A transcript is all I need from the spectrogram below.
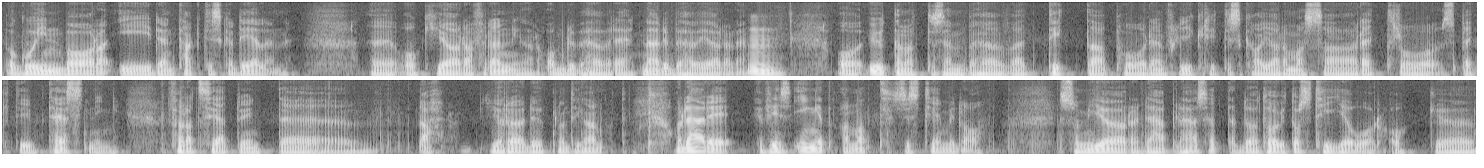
och gå in bara i den taktiska delen och göra förändringar om du behöver det, när du behöver göra det. Mm. Och utan att du sen behöver titta på den flygkritiska och göra massa retrospektiv testning för att se att du inte ja, rörde upp någonting annat. Och det, här är, det finns inget annat system idag som gör det här på det här sättet. Det har tagit oss tio år och uh,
